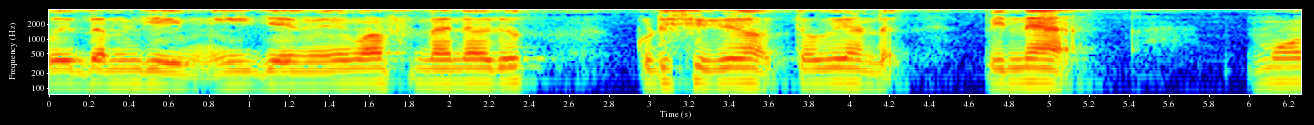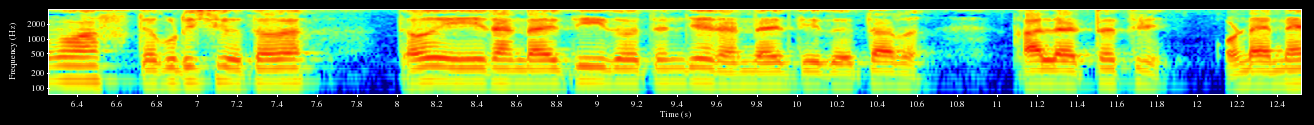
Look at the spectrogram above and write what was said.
വിതരണം ചെയ്യും. ഈ ജനുവരി മാസം തന്നെ ഒരു കുടിശ്ശിക തുകയുണ്ട്. പിന്നെ മൂന്ന് മാസത്തെ കുടിശ്ശിക തുക തുക ഈ രണ്ടായിരത്തി ഇരുപത്തഞ്ച് രണ്ടായിരത്തി ഇരുപത്തി ആറ് കാലഘട്ടത്തിൽ ഉടനെ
